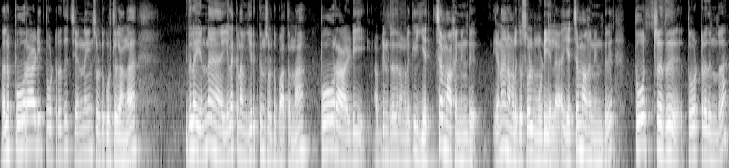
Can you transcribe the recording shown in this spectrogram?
அதில் போராடி தோற்றுறது சென்னைன்னு சொல்லிட்டு கொடுத்துருக்காங்க. இதில் என்ன இலக்கணம் இருக்குதுன்னு சொல்லிட்டு பார்த்தோம்னா போராடி அப்படின்றது நம்மளுக்கு எச்சமாக நின்று ஏன்னா நம்மளுக்கு சொல் முடியலை எச்சமாக நின்று தோற்றது தோற்றதுன்ற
